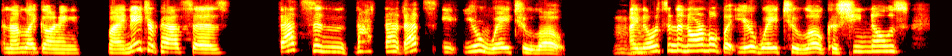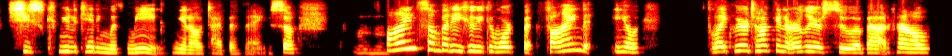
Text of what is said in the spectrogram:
And I'm like going, my naturopath says, that's in not that that's you're way too low. Mm-hmm. I know it's in the normal, but you're way too low because she knows she's communicating with me, you know, type of thing. So mm-hmm. find somebody who you can work, but find, you know, like we were talking earlier, Sue, about how,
